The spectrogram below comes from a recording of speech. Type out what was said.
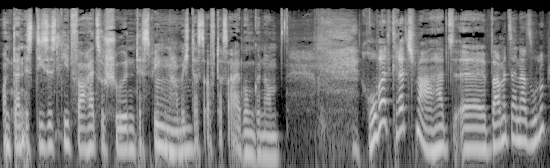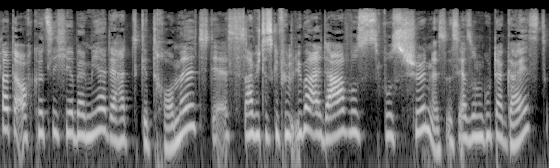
und dann ist dieses Lied war halt so schön, deswegen mhm. habe ich das auf das Album genommen. Robert Kretschmer hat, äh, war mit seiner Soloplatte auch kürzlich hier bei mir, der hat getrommelt, der ist, habe ich das Gefühl, überall da, wo es schön ist. Ist er so ein guter Geist?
